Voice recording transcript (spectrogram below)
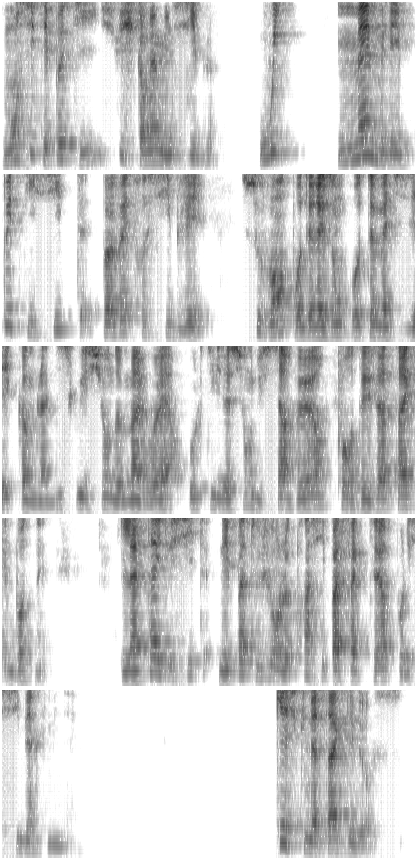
Mon site est petit, suis-je quand même une cible? Oui, même les petits sites peuvent être ciblés, souvent pour des raisons automatisées comme la distribution de malware ou l'utilisation du serveur pour des attaques botnet. La taille du site n'est pas toujours le principal facteur pour les cybercriminels. Qu'est-ce qu'une attaque DDoS?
